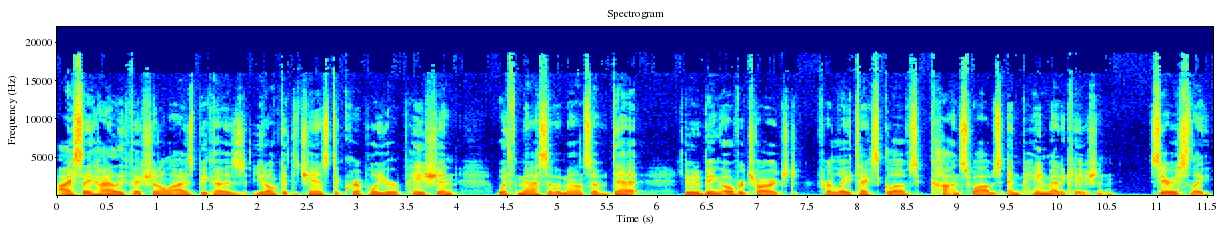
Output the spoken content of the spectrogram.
I say highly fictionalized because you don't get the chance to cripple your patient with massive amounts of debt due to being overcharged for latex gloves, cotton swabs, and pain medication. Seriously,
